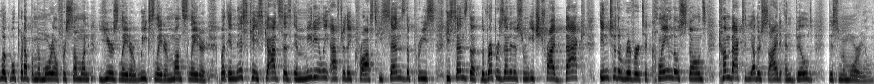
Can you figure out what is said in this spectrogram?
look, we'll put up a memorial for someone years later, weeks later, months later. But in this case, God says immediately after they crossed, He sends the priests, He sends the, the representatives from each tribe back into the river to claim those stones, come back to the other side, and build this memorial.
